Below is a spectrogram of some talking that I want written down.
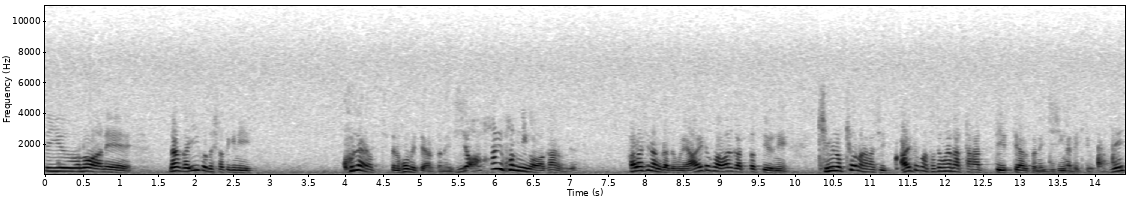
ていうのはねなんかいいことした時にこれだよって言って、ね、褒めてやるとね非常に本人が分かるんです。話なんかでもねああいうとこが悪かったっていうね君の今日の話ああいうとこがとても良かったなって言ってやるとね自信ができるんですね。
